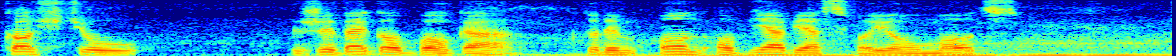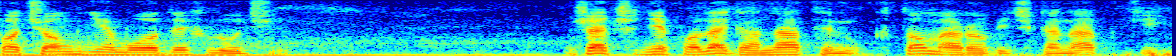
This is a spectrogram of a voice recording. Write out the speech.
Kościół żywego Boga, w którym On objawia swoją moc, pociągnie młodych ludzi. Rzecz nie polega na tym, kto ma robić kanapki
